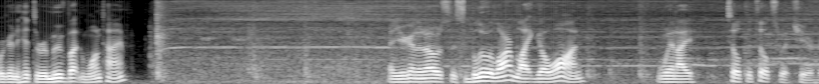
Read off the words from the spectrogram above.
We're going to hit the remove button one time. And you're going to notice this blue alarm light go on when I tilt the tilt switch here.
